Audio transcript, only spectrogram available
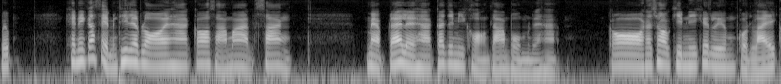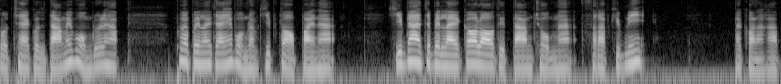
ปึ๊บแค่นี้ก็เสร็จเป็นที่เรียบร้อยนะฮะก็สามารถสร้างแมปได้เลยฮะก็จะมีของตามผมเลยฮะก็ถ้าชอบคลิปนี้ก็ลืมกดไลค์กดแชร์กดติดตามให้ผมด้วยนะครับ เพื่อเป็นกำลังใจให้ผมทำคลิปต่อไปนะฮะคลิปหน้าจะเป็นไรก็รอติดตามชมนะสำหรับคลิปนี้ ไปก่อนนะครับ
